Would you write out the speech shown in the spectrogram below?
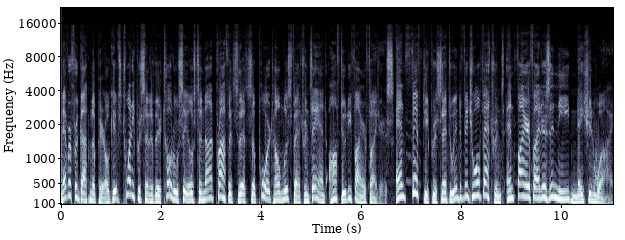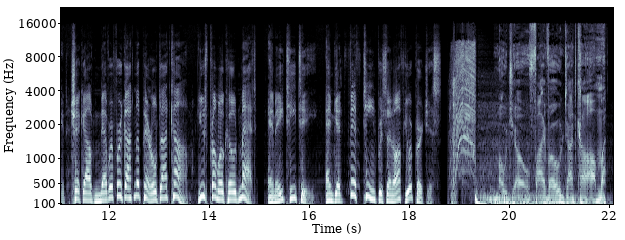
Never Forgotten Apparel gives 20% of their total sales to nonprofits that support homeless veterans and off duty firefighters, and 50% to individual veterans and firefighters in need nationwide. Check out neverforgottenapparel.com. Use promo code MATT, M A T T, and get 15% off your purchase. Mojo50.com.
